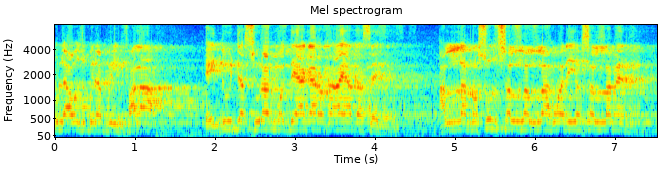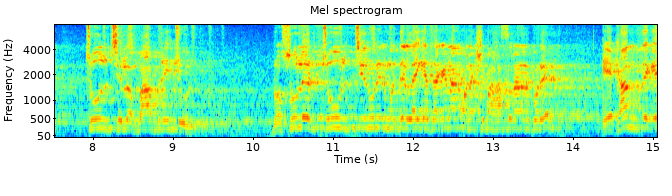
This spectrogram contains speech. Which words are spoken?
উল আউজবির আব্বিল ফালা এই দুইটা সুরার মধ্যে এগারোটা আয়াত আছে। আল্লাহ রসুল সাল্লাহ আলিয়াল্লামের চুল ছিল বাবরি চুল। রসুলের চুল চিরুনির মধ্যে লাগিয়ে থাকে না, অনেক সময় হাসরানের পরে। এখান থেকে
